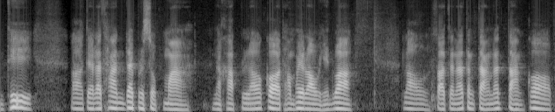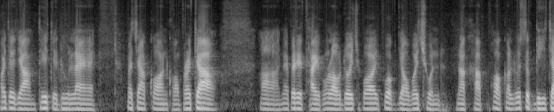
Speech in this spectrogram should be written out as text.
ๆ ที่แต่ละท่านได้ประสบมานะครับ แล้วก็ทำให้เราเห็นว่าเราศาสนาต่าง ๆ นั้นต่างก็พยายามที่จะดูแล ประชากรของพระเจ้าในประเทศไทยของเราโดยเฉพาะพวกเยาวชนนะครับพ่อก็รู้สึกดีใจ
